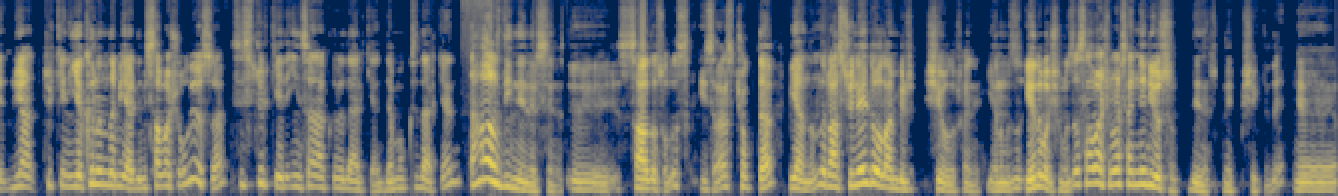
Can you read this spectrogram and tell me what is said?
e, Türkiye'nin yakınında bir yerde bir savaş oluyorsa siz Türkiye'de insan hakları derken, demokrasi derken daha az dinlenirsiniz. E, sağda solda insanlar çok da bir yandan da rasyonel de olan bir şey olur. Hani yanımızda, yanı başımızda savaş var sen ne diyorsun denir net bir şekilde. Ee,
